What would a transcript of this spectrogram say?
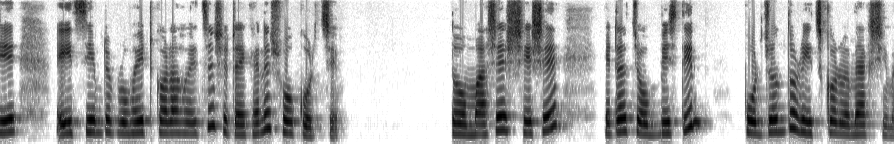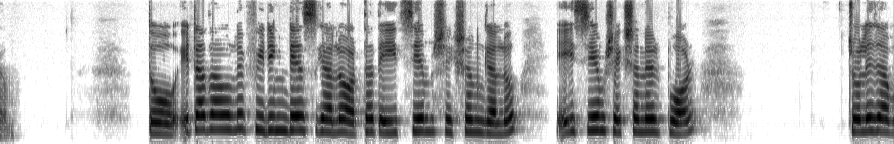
যে এইচসিএমটা প্রোভাইড করা হয়েছে সেটা এখানে শো করছে। তো মাসের শেষে এটা চব্বিশ দিন পর্যন্ত রিচ করবে ম্যাক্সিমাম তো এটা তাহলে ফিডিং ডেজ গেল, অর্থাৎ এইচসিএম সেকশন গেল। এইচসিএম সেকশনের পর চলে যাব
